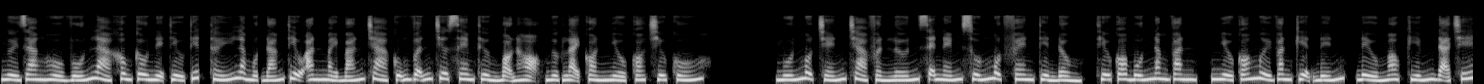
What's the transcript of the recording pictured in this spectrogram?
Người giang hồ vốn là không câu nệ tiểu tiết thấy là một đám tiểu ăn mày bán trà cũng vẫn chưa xem thường bọn họ ngược lại còn nhiều có chiếu cố. Muốn một chén trà phần lớn sẽ ném xuống một phen tiền đồng, thiếu có 4 năm văn, nhiều có 10 văn kiện đến, đều mau kiếm đã chết.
